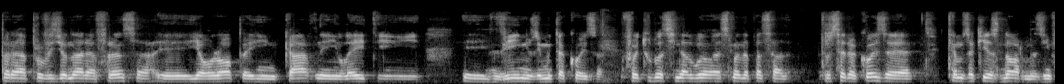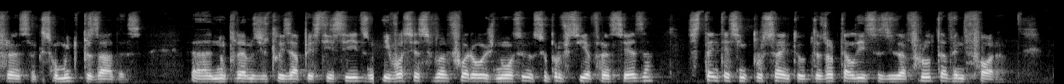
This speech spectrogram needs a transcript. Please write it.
para aprovisionar a França e a Europa em carne, em leite, em, em vinhos e muita coisa. Foi tudo assinado a semana passada. A terceira coisa é, temos aqui as normas em França, que são muito pesadas. Uh, não podemos utilizar pesticidas. E você, se for hoje numa superfície francesa, 75% das hortaliças e da fruta vem de fora.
